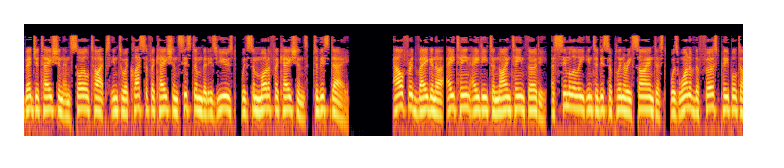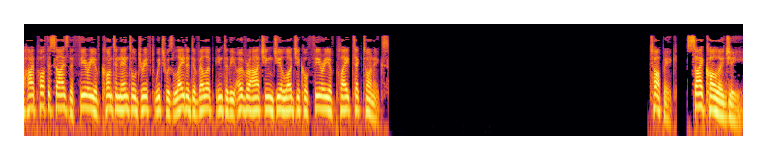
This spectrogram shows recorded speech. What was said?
vegetation, and soil types into a classification system that is used, with some modifications, to this day. Alfred Wegener (1880–1930), a similarly interdisciplinary scientist, was one of the first people to hypothesize the theory of continental drift, which was later developed into the overarching geological theory of plate tectonics. Topic: Psychology.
